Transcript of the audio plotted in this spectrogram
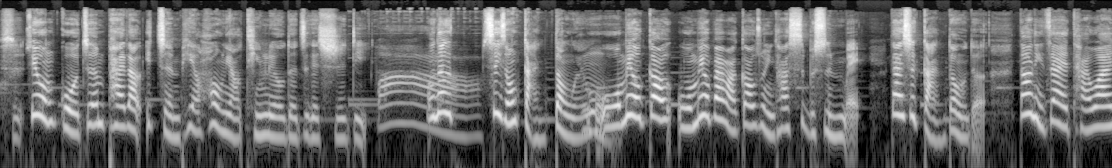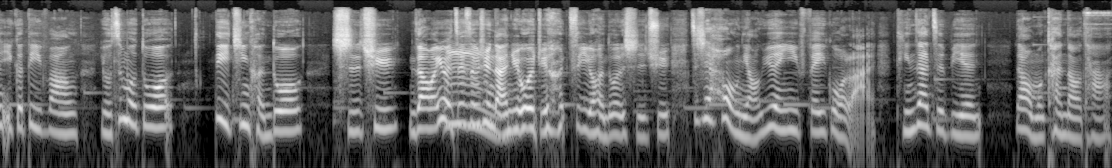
是，所以我们果真拍到一整片候鸟停留的这个湿地。哇。我、哦、那个是一种感动哎、欸，我我没有告，我没有办法告诉你它是不是美，但是感动的。当你在台湾一个地方有这么多历经很多时区，你知道吗？因为这次去南极，我也觉得自己有很多的时区，这些候鸟愿意飞过来停在这边。让我们看到它，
